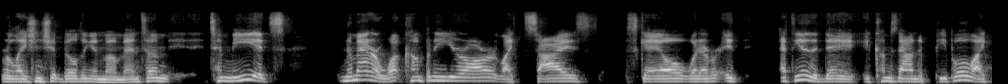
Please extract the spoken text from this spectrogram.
relationship building and momentum, to me, it's no matter what company you are, like size, scale, whatever, it at the end of the day, it comes down to people. Like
